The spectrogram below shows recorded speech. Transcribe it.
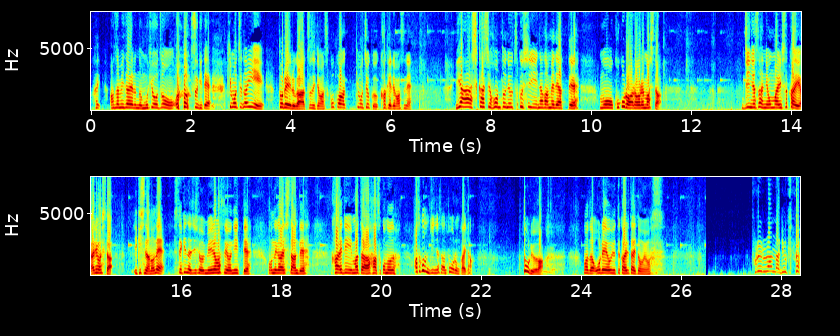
はい、アザミダイルの無表ゾーンを 過ぎて気持ちのいいトレイルが続いてます。ここは気持ちよく駆けれますね。いやー、しかし本当に美しい眺めであって、もう心洗われました。神社さんにお参りした回ありました。生品のね、素敵な辞表見れますようにってお願いしたんで、帰りまたあそこの、あそこの神社さん通るんかいな。通るよな。まだお礼を言って帰りたいと思います。トレイルランナー、龍 騎かっ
